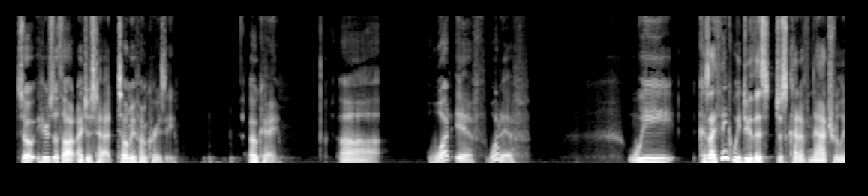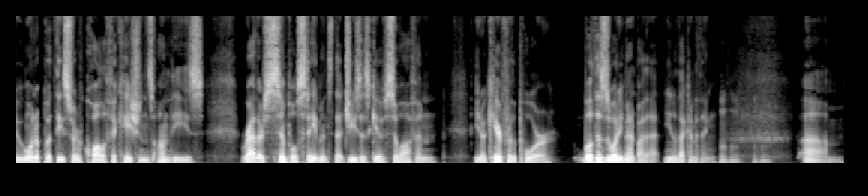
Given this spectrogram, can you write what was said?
so here's a thought i just had tell me if i'm crazy okay uh what if what if we because i think we do this just kind of naturally. We want to put these sort of qualifications on these rather simple statements that jesus gives so often. You know care for the poor. Well this is what he meant by that you know that kind of thing Mm-hmm, um,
